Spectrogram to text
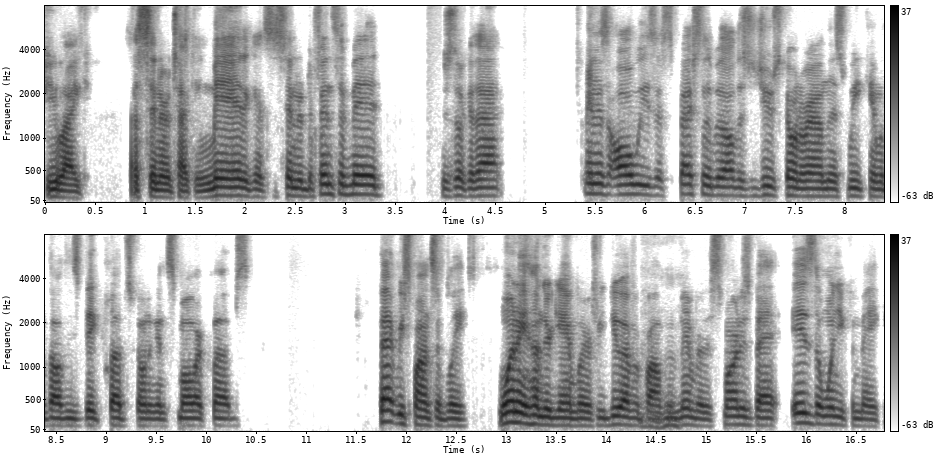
If you like a center attacking mid against a center defensive mid, just look at that. And as always, especially with all this juice going around this weekend, with all these big clubs going against smaller clubs, bet responsibly. 1 800 Gambler. If you do have a problem, Mhm. remember the smartest bet is the one you can make.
